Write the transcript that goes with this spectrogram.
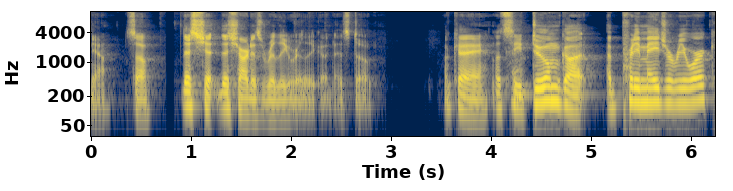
yeah, so this shit, this shard is really, really good. It's dope. Okay, let's see. Doom got a pretty major rework.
